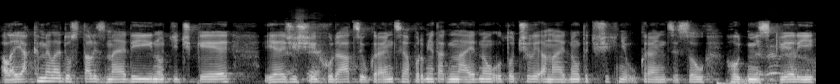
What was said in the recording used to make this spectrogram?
ale jakmile dostali z médií notičky, ježiši, chudáci Ukrajinci a podobně, tak najednou utočili a najednou teď všichni Ukrajinci jsou hodní, skvělí,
